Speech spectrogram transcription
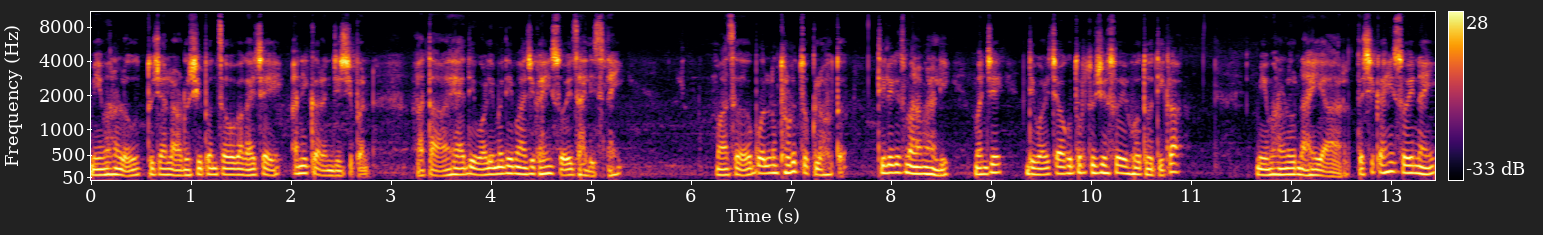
मी म्हणालो तुझ्या लाडूची पण चव बघायची आहे आणि करंजीची पण. आता ह्या दिवाळीमध्ये माझी काही सोय झालीच नाही. माझं बोलणं थोडं चुकलं होतं. ती लगेच मला म्हणाली म्हणजे दिवाळीच्या अगोदर तुझी सोय होत होती का? मी म्हणालो नाही यार तशी काही सोय नाही.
